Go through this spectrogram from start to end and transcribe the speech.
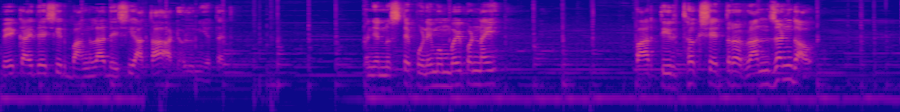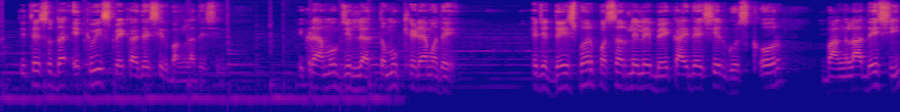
बेकायदेशीर बांगलादेशी आता आढळून येत आहेत म्हणजे नुसते पुणे मुंबई पण नाही फार तीर्थक्षेत्र रांजणगाव तिथे सुद्धा एकवीस बेकायदेशीर बांगलादेशी. इकडे अमुक जिल्ह्यात तमुक खेड्यामध्ये हे जे देशभर पसरलेले बेकायदेशीर घुसखोर बांगलादेशी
